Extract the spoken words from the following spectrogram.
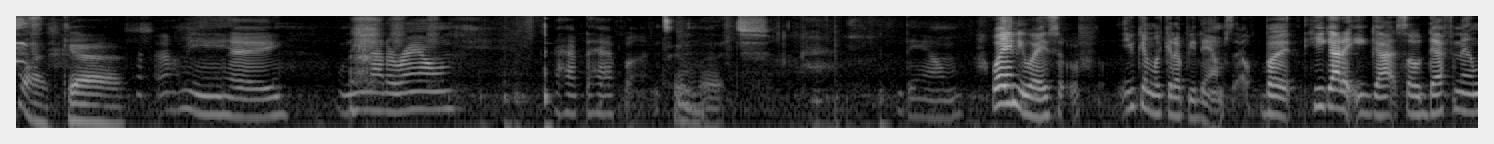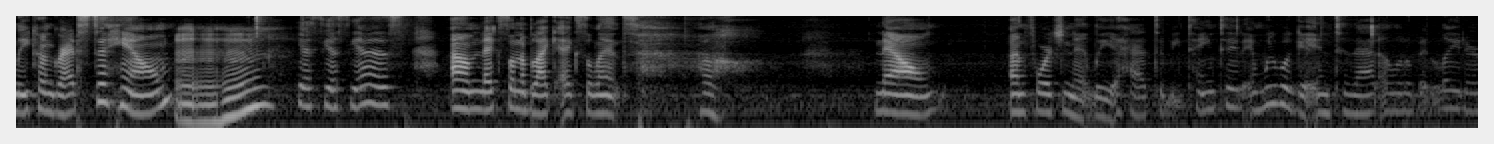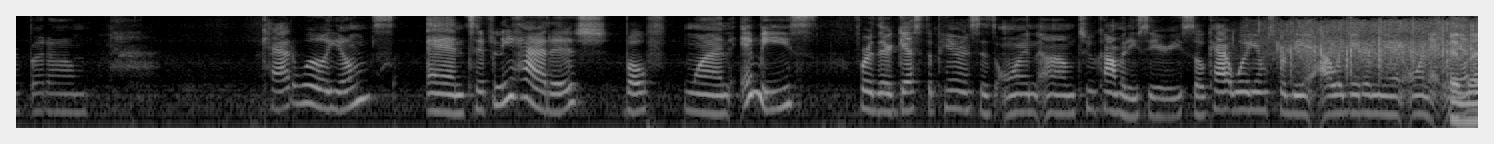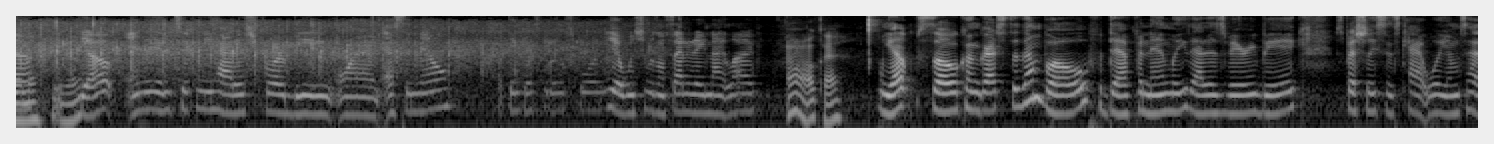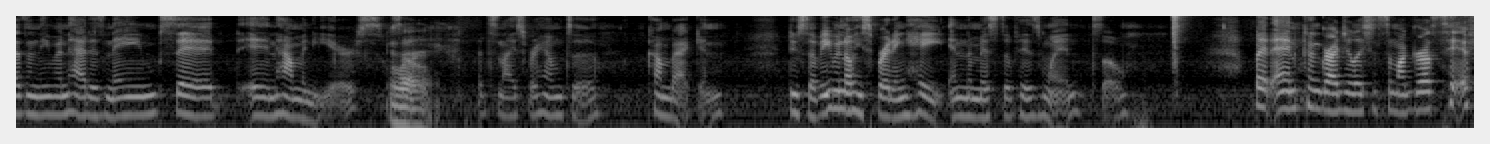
Oh my god. I mean, hey, when you're not around, I have to have fun. Too much. Damn. Well, anyways, you can look it up your damn self. But he got an EGOT, so definitely congrats to him. Mm-hmm. Yes, yes, yes. Um, next on the Black Excellence. Now, unfortunately, it had to be tainted, and we will get into that a little bit later. But um, Katt Williams and Tiffany Haddish both won Emmys for their guest appearances on um, two comedy series. So Katt Williams for being Alligator Man on Atlanta. Atlanta. Yeah. Yep, and then Tiffany Haddish for being on SNL. I think that's what it was for. Yeah, when she was on Saturday Night Live. Oh, okay. Yep. So congrats to them both. Definitely, that is very big, especially since Katt Williams hasn't even had his name said in how many years. So Right. it's nice for him to come back and do stuff, even though he's spreading hate in the midst of his win. So, but and congratulations to my girl Tiff.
